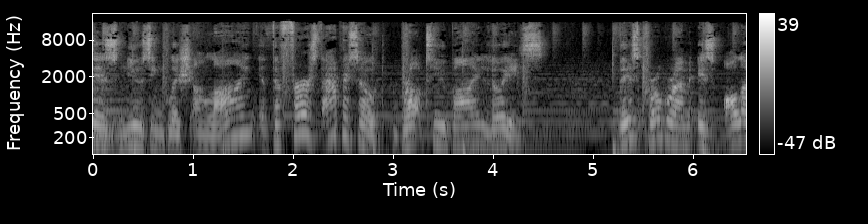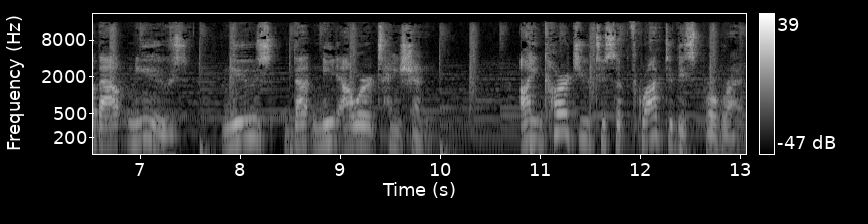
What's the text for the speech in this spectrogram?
is News English Online, the first episode brought to you by Lewis. This program is all about news, news that need our attention. I encourage you to subscribe to this program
